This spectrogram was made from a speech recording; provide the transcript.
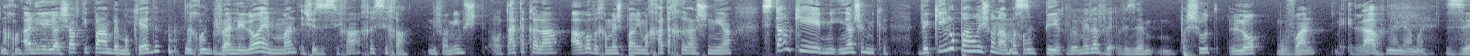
נכון. אני ישבתי פעם במוקד, נכון. ואני לא האמנתי שזה שיחה אחרי שיחה. לפעמים ש... אותה תקלה, ארבע וחמש פעמים, אחת אחרי השנייה, סתם כי עניין של מקרה. וכאילו פעם ראשונה נכון. מסביר ומלווה, וזה פשוט לא מובן מאליו. לגמרי. זה...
